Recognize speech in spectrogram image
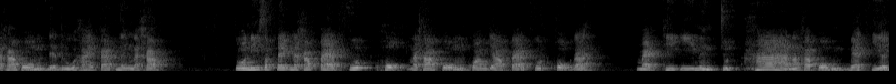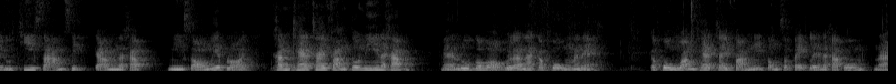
นะครับ ผมเดี๋ยวดูให้แป๊บหนึ่งนะครับ ตัวนี้สเปคนะครับ8ฟุต6นะครับผมความยาว8ฟุต6นะ Max PE 1.5 นะครับผมแม็กเหยื่ออยู่ที่ 30 กรัมนะครับ มีซองเรียบร้อย คันแคสชายฝั่งตัวนี้นะครับแหมรูปก็บอกอยู่แล้วนะกระพงนะเนี่ยกระพงวางแคสชายฝั่งนี่ตรงสเปคเลยนะครับผมนะ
